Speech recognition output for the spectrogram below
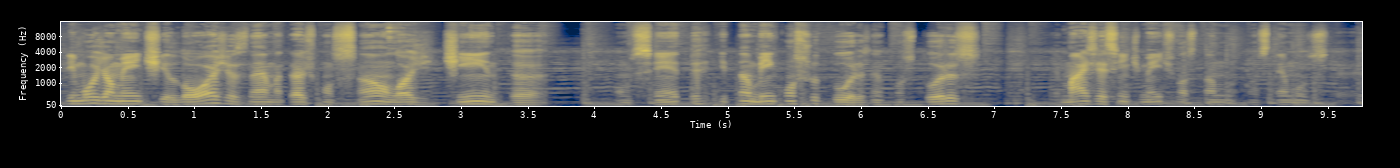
primordialmente lojas, né, material de construção, loja de tinta, home center e também construtoras. Né? Construtoras, mais recentemente nós, tamo, nós temos é,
